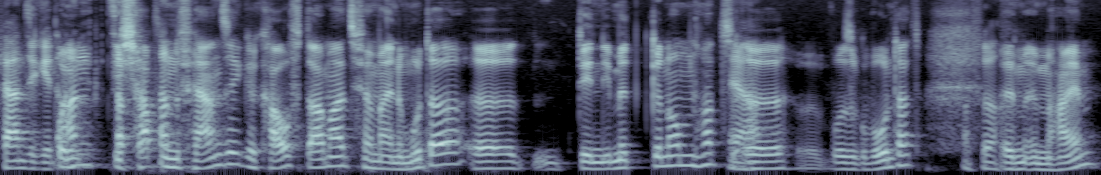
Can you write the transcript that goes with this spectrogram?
Fernseher geht Und an. ich habe einen. Fernseher gekauft damals für meine Mutter, äh, den die mitgenommen hat, Ja. äh, wo sie gewohnt hat, so. im, im Heim.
